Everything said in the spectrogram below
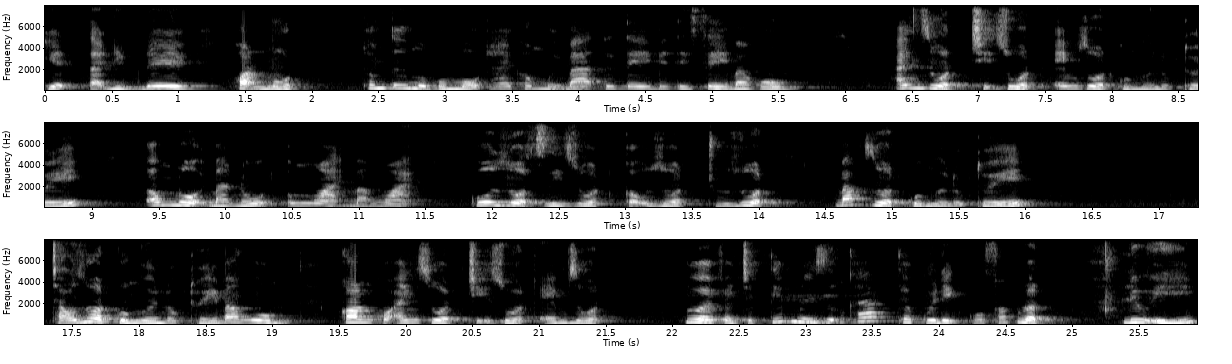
kiện tại điểm D, khoản 1, thông tư 111-2013-TT-BTC bao gồm anh ruột, chị ruột, em ruột của người nộp thuế, ông nội, bà nội, ông ngoại, bà ngoại, cô ruột, dì ruột, cậu ruột, chú ruột, bác ruột của người nộp thuế. Cháu ruột của người nộp thuế bao gồm con của anh ruột, chị ruột, em ruột. Người phải trực tiếp nuôi dưỡng khác theo quy định của pháp luật. Lưu ý,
